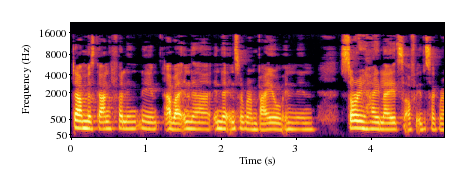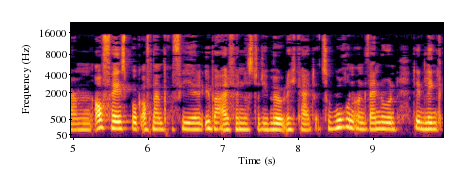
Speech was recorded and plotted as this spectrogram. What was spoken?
Da haben wir es gar nicht verlinkt, nee. Aber in der, in der Instagram-Bio, in den Story-Highlights auf Instagram, auf Facebook, auf meinem Profil, überall findest du die Möglichkeit zu buchen. Und wenn du den Link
